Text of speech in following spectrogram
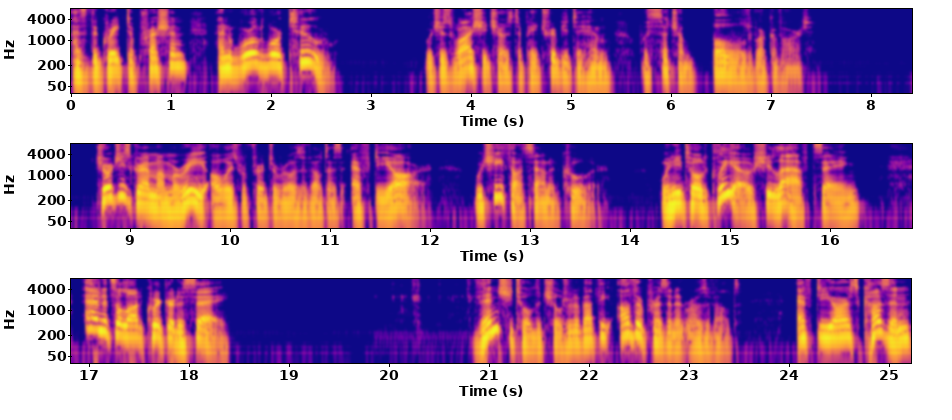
as the Great Depression and World War II, which is why she chose to pay tribute to him with such a bold work of art. Georgie's grandma Marie always referred to Roosevelt as FDR, which he thought sounded cooler. When he told Cleo, she laughed, saying, And it's a lot quicker to say. Then she told the children about the other President Roosevelt, FDR's cousin,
